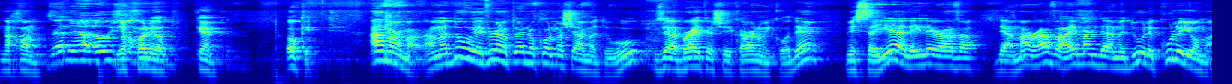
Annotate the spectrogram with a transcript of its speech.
נכון. זה היה נראה ראוי שזה- יכול להיות, כן. אוקיי. אמר מר, עמדו והעביר נותן לו כל מה שעמדו, זה הברייתא שקראנו מקודם, מסייע לילי רבא, דאמר רבא איימן דעמדו לכולי יומא,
